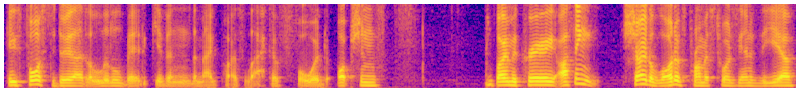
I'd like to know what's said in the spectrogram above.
he's forced to do that a little bit given the Magpies' lack of forward options. Beau McCreery, I think, showed a lot of promise towards the end of the year.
